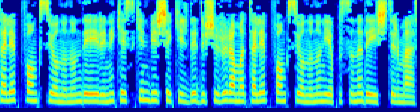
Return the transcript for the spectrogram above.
talep fonksiyonunun değerini keskin bir şekilde düşürür ama talep fonksiyonunun yapısını değiştirmez.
